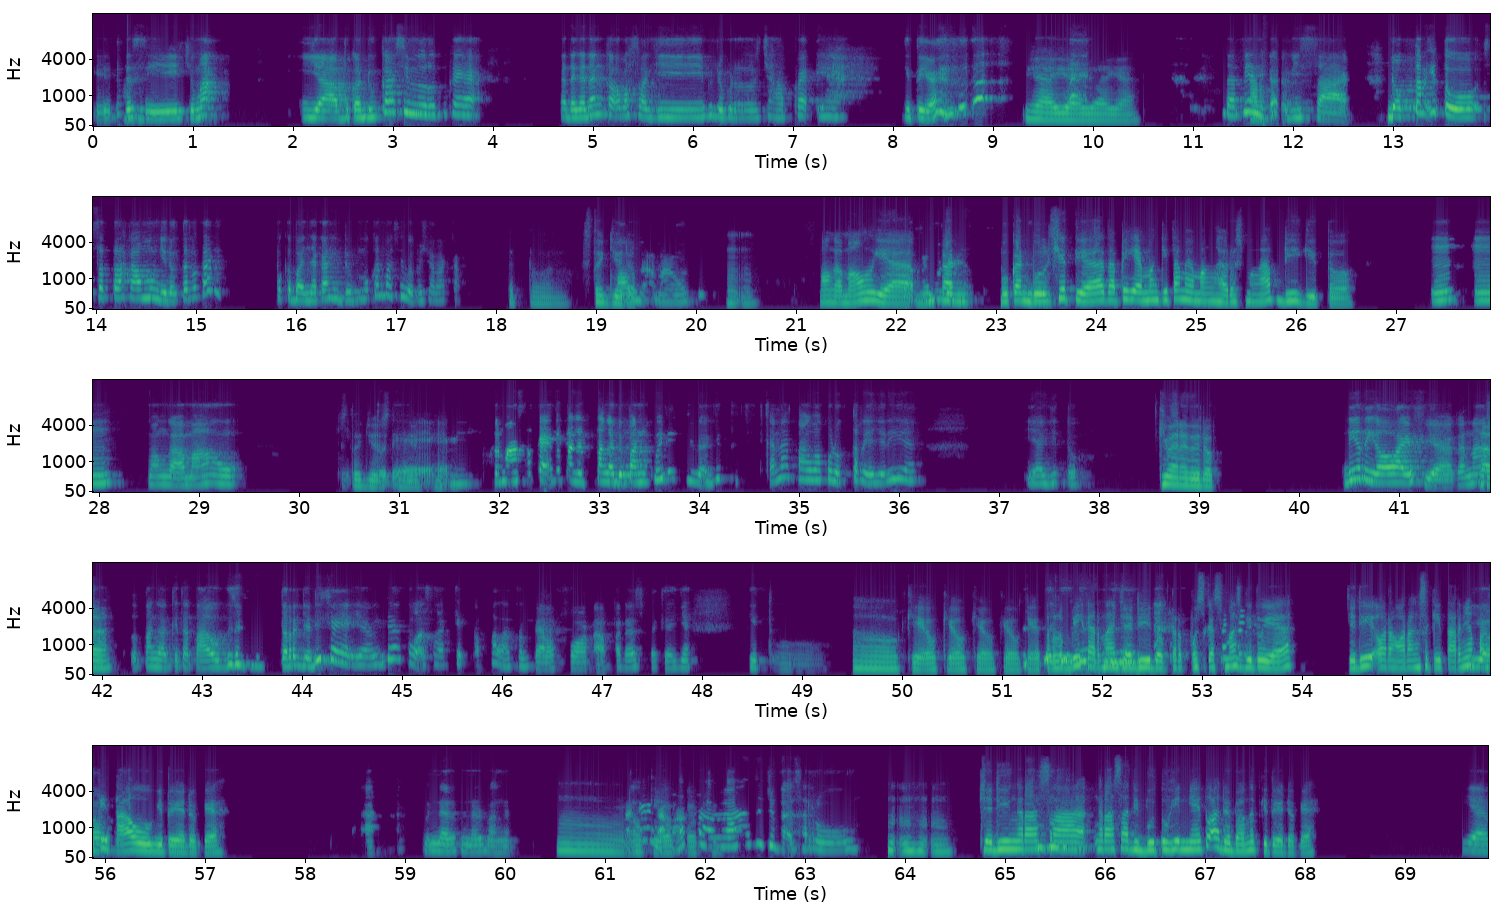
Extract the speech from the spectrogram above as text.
Itu sih. Cuma ya bukan duka sih menurutku kayak kadang-kadang kalau pas lagi bener-bener capek ya gitu ya. Iya iya iya iya. Tapi nggak bisa. Dokter itu setelah kamu jadi dokter kan kebanyakan hidupmu kan masih buat masyarakat. Betul. Setuju mau dok. Nggak mau. Mm -mm. Mau nggak mau ya bukan udah. bukan bullshit ya, tapi emang kita memang harus mengabdi gitu. Mm -mm. Mau nggak mau. Setuju. Gitu setuju. Deh. Termasuk kayak tetangga tetangga depanku ini juga gitu. Karena tahu aku dokter ya, jadi ya ya gitu Gimana tuh dok? Di real life ya, karena uh. tetangga kita tahu kita dokter, jadi kayak ya udah kalau sakit apa langsung telepon apa dan sebagainya gitu. Oke oke oke oke oke. Terlebih karena jadi dokter puskesmas gitu ya. Jadi orang-orang sekitarnya Yo. Iya. pasti tahu gitu ya dok ya. Nah, benar benar banget. Hmm oke oke oke. Itu juga seru. Mm -mm. Jadi ngerasa ngerasa dibutuhinnya itu ada banget gitu ya dok ya? Iya.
